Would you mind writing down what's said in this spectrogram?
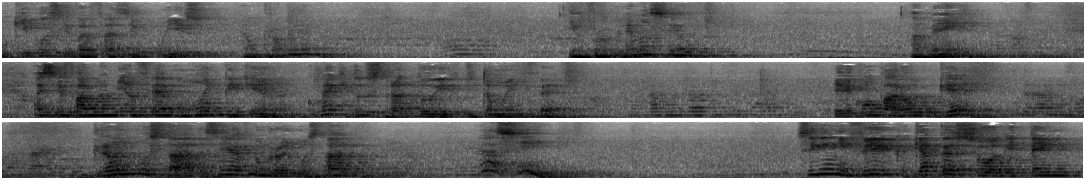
O que você vai fazer com isso é um problema. É um problema seu. Amém? Aí você fala, mas minha fé é muito pequena. Como é que Deus tratou isso de tamanho de fé? Ele comparou com o quê? Grão de mostarda. Você já viu um grão de mostarda? É assim. Significa que a pessoa que tem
